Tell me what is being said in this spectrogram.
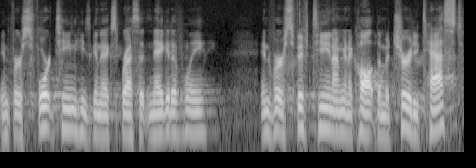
In verse 14, he's going to express it negatively. In verse 15, I'm going to call it the maturity test.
